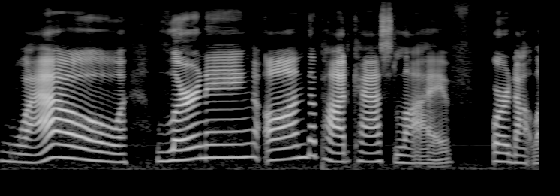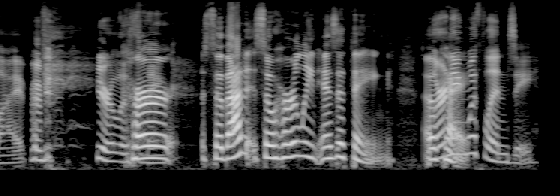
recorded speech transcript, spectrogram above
Wow. Learning on the podcast live or not live if you're listening. Her, so that so hurling is a thing. Okay. Learning with Lindsey.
